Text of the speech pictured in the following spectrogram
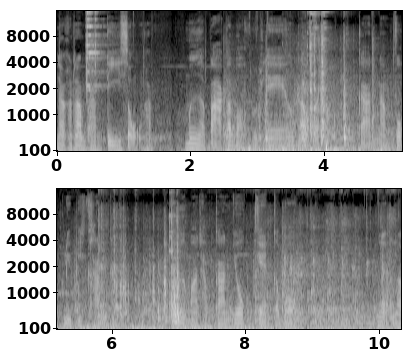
แล้วก็ทำการตีส่งครับ เมื่อปากกระบอกหลุดแล้วเราก็ทำ การนำฟกลิฟอีกคันครับ เพื่อมาทำการโยกแกนกระบอก และเรา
